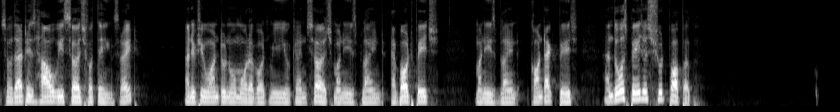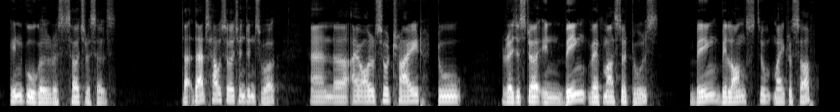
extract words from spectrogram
So that is how we search for things, right? And if you want to know more about me, you can search Money is Blind about page, Money is Blind contact page, and those pages should pop up in Google search results. That, that's how search engines work. And uh, I also tried to register in Bing Webmaster Tools. Bing belongs to Microsoft,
